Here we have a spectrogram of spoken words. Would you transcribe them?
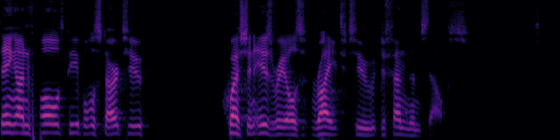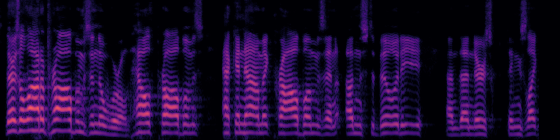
thing unfolds, people will start to question Israel's right to defend themselves. There's a lot of problems in the world health problems, economic problems, and instability. And then there's things like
